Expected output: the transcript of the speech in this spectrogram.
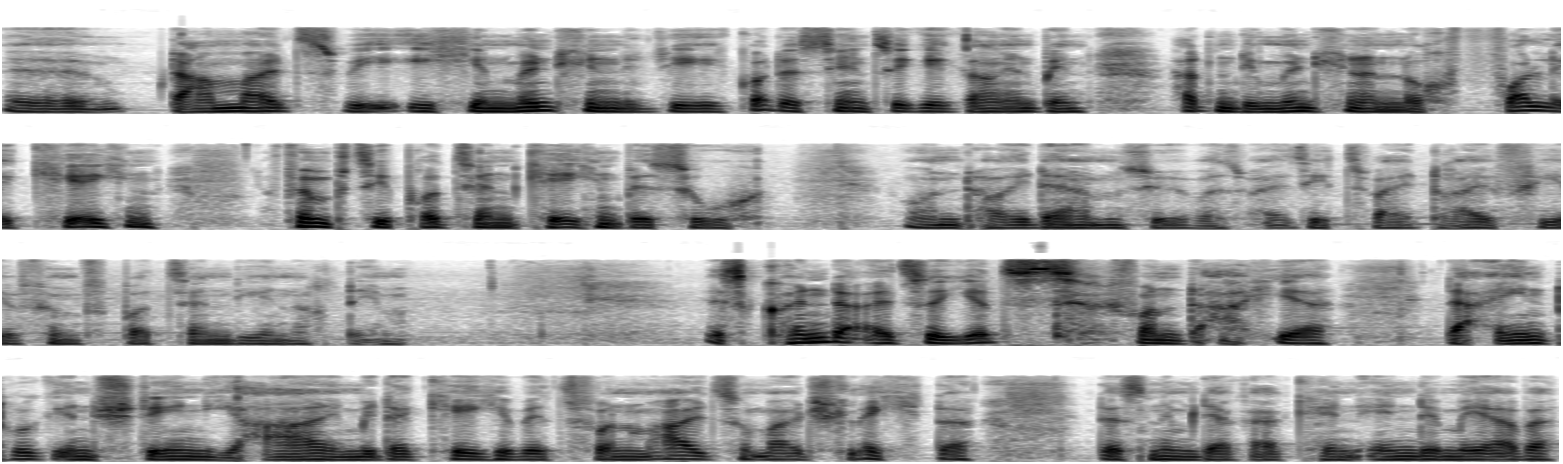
Äh, damals, wie ich in München in die Gottesdienste gegangen bin, hatten die Münchner noch volle Kirchen, 50 Prozent Kirchenbesuch. Und heute haben sie, was weiß ich, zwei, drei, vier, fünf Prozent, je nachdem. Es könnte also jetzt von daher der Eindruck entstehen, ja, mit der Kirche wird es von Mal zu Mal schlechter, das nimmt ja gar kein Ende mehr, aber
